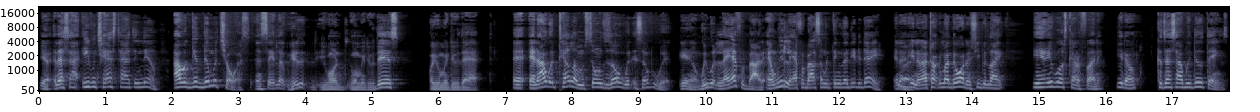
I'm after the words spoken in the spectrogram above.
Yeah, and that's how even chastising them. I would give them a choice and say, "Look, here's, you want you want me to do this, or you want me to do that." And, and I would tell them, as soon as it's over with, it's over with. You know, we would laugh about it, and we laugh about some of the things I did today. And I, you know, I talked to my daughter, and she'd be like, "Yeah, it was kind of funny," you know, because that's how we do things.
